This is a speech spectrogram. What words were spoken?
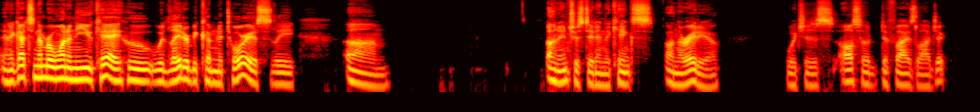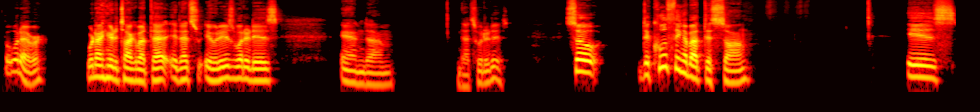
and it got to number one in the UK, who would later become notoriously um, uninterested in the Kinks on the radio, which is also defies logic. But whatever, we're not here to talk about that. That's it is what it is, and um, that's what it is. So the cool thing about this song is,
